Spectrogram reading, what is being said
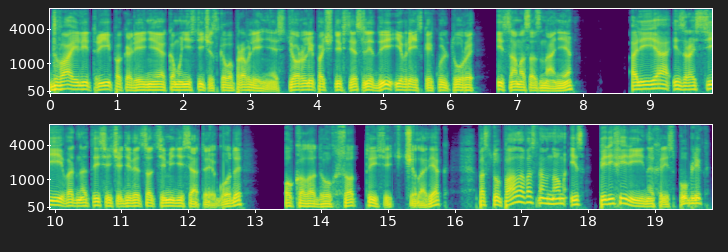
Два или три поколения коммунистического правления стерли почти все следы еврейской культуры и самосознания. Алия из России в 1970-е годы, около 200 тысяч человек, поступала в основном из периферийных республик,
